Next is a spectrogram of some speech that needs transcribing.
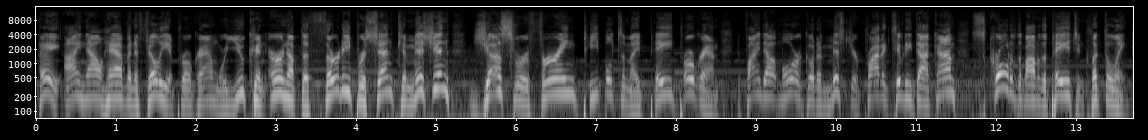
Hey, I now have an affiliate program where you can earn up to 30% commission just referring people to my paid program. To find out more, go to MrProductivity.com, scroll to the bottom of the page, and click the link.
